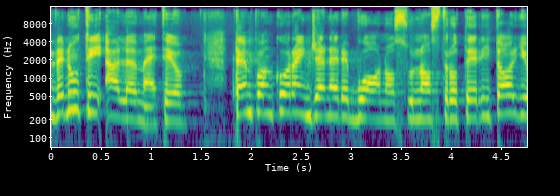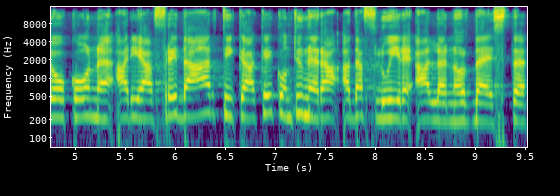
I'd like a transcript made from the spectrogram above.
Benvenuti al Meteo. Tempo ancora in genere buono sul nostro territorio con aria fredda artica che continuerà ad affluire al nord-est.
